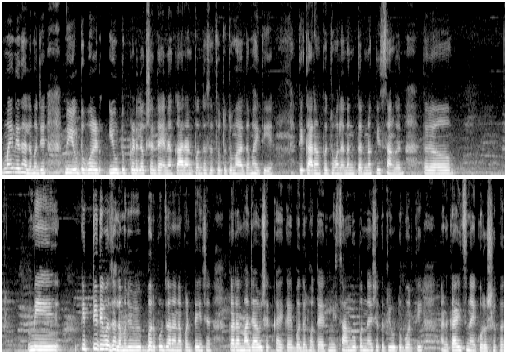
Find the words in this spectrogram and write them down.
महिने झालं. म्हणजे मी यूट्यूबवर यूट्यूबकडे लक्षात द्यायना. कारण पण तसंच होतं तुम्हाला तर माहिती आहे. ते कारण पण तुम्हाला नंतर नक्कीच सांगेन. तर मी किती दिवस झालं म्हणजे भरपूर जणांना पण टेन्शन कारण माझ्या आयुष्यात काही काही बदल होत आहेत. मी सांगू पण नाही शकत यूट्यूबवरती आणि काहीच नाही करू शकत.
